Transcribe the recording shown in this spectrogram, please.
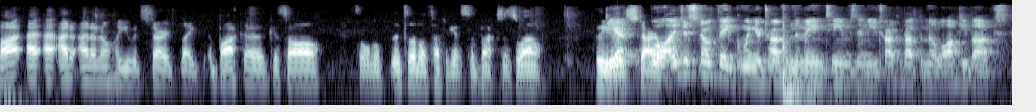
I, I, I don't know how you would start like Ibaka, Gasol. It's a little, it's a little tough against the Bucks as well. Who you yeah, would start? Well, I just don't think when you're talking the main teams and you talk about the Milwaukee Bucks,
